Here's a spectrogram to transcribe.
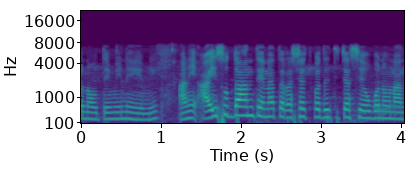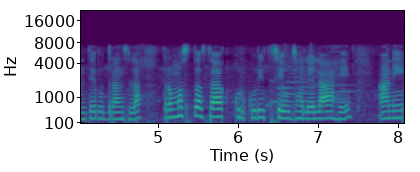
बनवते मी नेहमी. आणि आई सुद्धा आणते ना तर अशाच पद्धतीचा शेव बनवून आणते रुद्रांशला. तर मस्त असा कुरकुरीत शेव झालेला आहे. आणि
